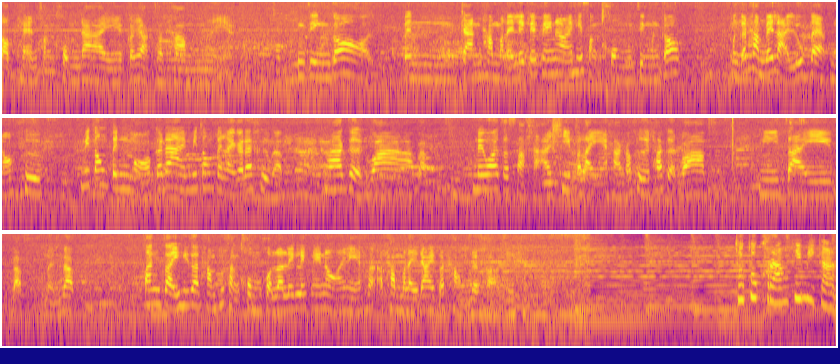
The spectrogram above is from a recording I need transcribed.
ตอบแทนสังคมได้ก็อยากจะทำอะไรอย่างเงี้ยจริงๆก็เป็นการทำอะไรเล็กๆน้อยๆให้สังคม จริงๆมันก็ มันก็ทำได้หลายรูปแบบเนาะคือ ไม่ต้องเป็นหมอก็ได้ ไม่ต้องเป็นอะไรก็ได้คือแบบ ถ้าเกิดว่าแบบไม่ว่าจะสาขาอาชีพอะไรเงี้ยค่ะก็คือถ้าเกิดว่ามีใจแบบเหมือนแบบตั้งใจที่จะทำให้สังคมคนละเล็ก ๆ น้อยๆเนี่ยค่ะทำอะไรได้ก็ทำเลยค่ะ ทุกๆ ครั้งที่มีการ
